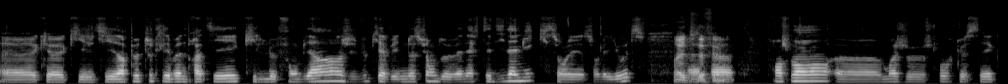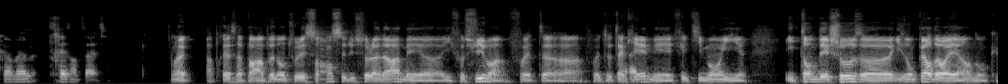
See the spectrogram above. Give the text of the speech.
euh, qu'ils utilisent un peu toutes les bonnes pratiques, qu'ils le font bien. J'ai vu qu'il y avait une notion de NFT dynamique sur les, sur les youths. Ouais, tout à fait. Euh, franchement, euh, moi, je, je, trouve que c'est quand même très intéressant. Ouais, après, ça part un peu dans tous les sens, c'est du Solana, mais euh, il faut suivre, il faut être, faut être au taquet, mais effectivement, ils, ils tentent des choses, ils ont peur de rien, donc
